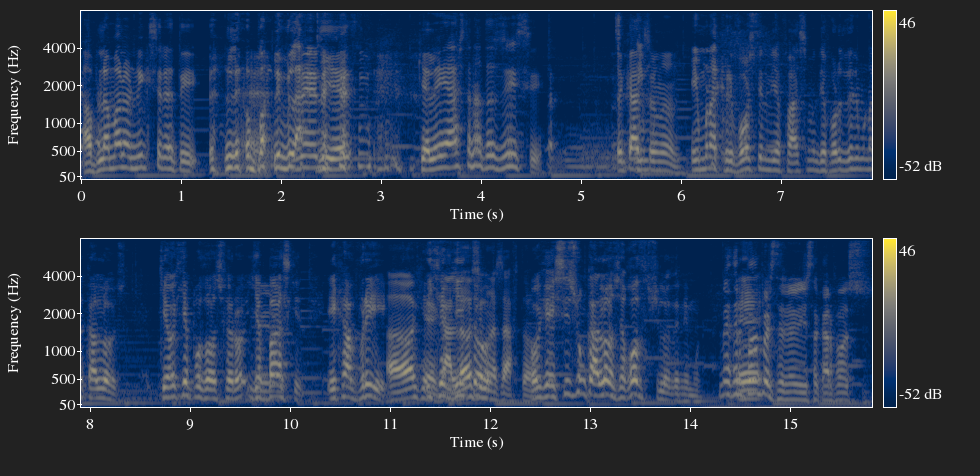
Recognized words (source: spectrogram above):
Απλά μάλλον ήξερε ότι λέω πάλι βλακίες και λέει άστα να το ζήσει. Δεν κάτσε να. Ήμουν ακριβώς στην ίδια φάση με διαφορά ότι δεν ήμουν καλός. Και όχι για ποδόσφαιρο, για μπάσκετ. Είχα βρει. Α, όχι, ρε, είχε βγει καλός ήμουνα σε αυτό. Όχι, εσύ ήσουν καλός. Εγώ ψηλό δεν ήμουν. Μέχρι Ε, πότε περστερεύει στο καρφός; Σου.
